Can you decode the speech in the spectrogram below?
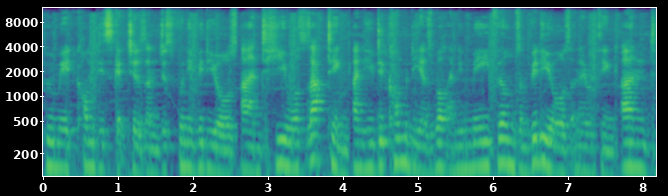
who made comedy sketches and just funny videos. And he was acting and he did comedy as well. And he made films and videos and everything. And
